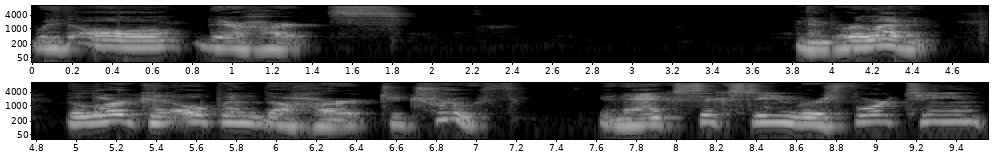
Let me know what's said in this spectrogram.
with all their hearts. Number 11. The Lord can open the heart to truth. In Acts 16, verse 14,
